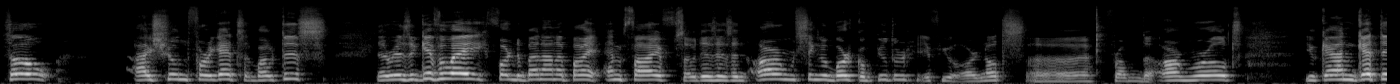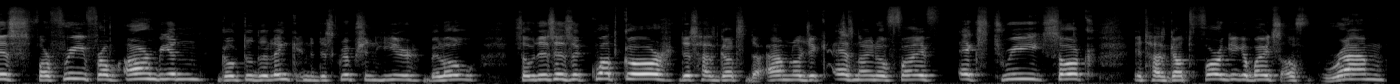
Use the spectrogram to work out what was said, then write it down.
So I shouldn't forget about this. There is a giveaway for the Banana Pi M5. So this is an ARM single board computer. If you are not uh, from the ARM world, you can get this for free from Armbian. Go to the link in the description here below. So this is a quad core. This has got the Amlogic S905 X3 SoC. It has got 4 gigabytes of RAM.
